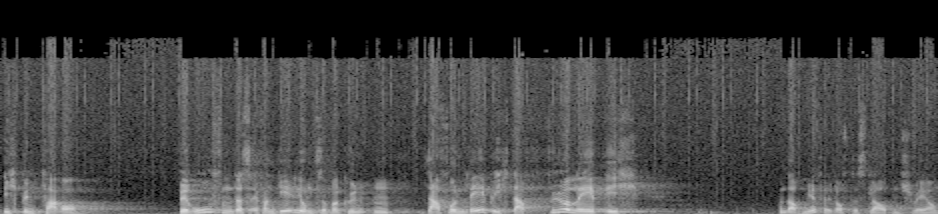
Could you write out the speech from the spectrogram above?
Ich bin Pfarrer, berufen, das Evangelium zu verkünden, davon lebe ich, dafür lebe ich. Und auch mir fällt oft das Glauben schwer.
